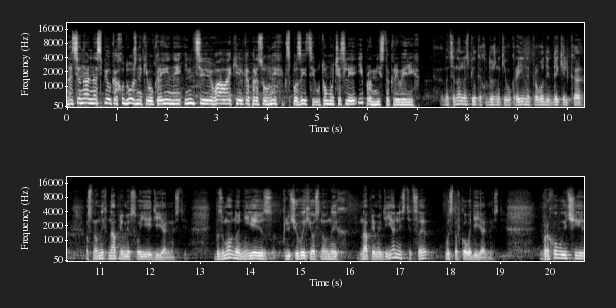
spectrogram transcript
Національна спілка художників України ініціювала кілька пересувних експозицій, у тому числі і про місто Кривий Ріг. Національна спілка художників України проводить декілька основних напрямів своєї діяльності. Безумовно, однією з ключових і основних напрямів діяльності це виставкова діяльність. Враховуючи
